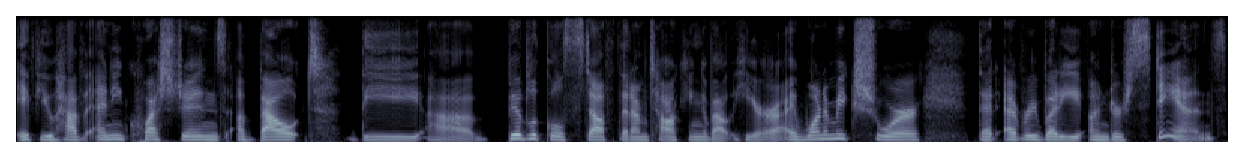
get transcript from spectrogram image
if you have any questions about the uh, biblical stuff that I'm talking about here. I want to make sure that everybody understands.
